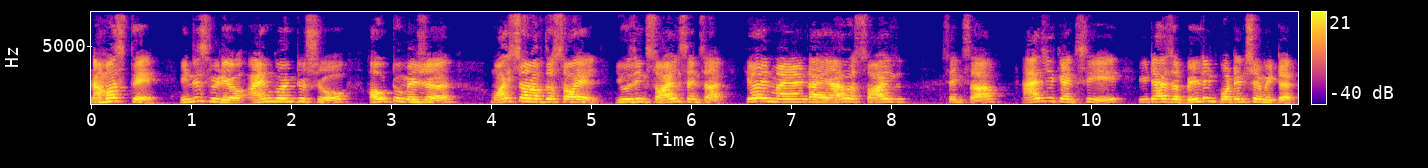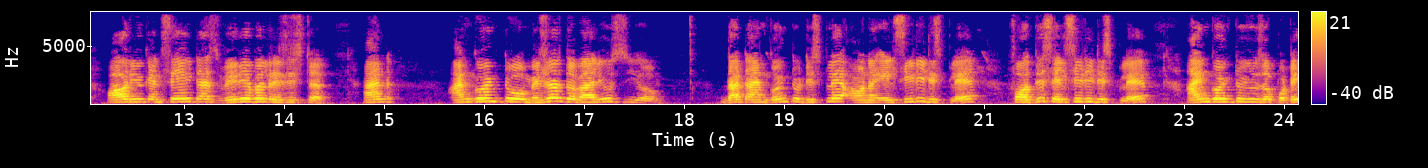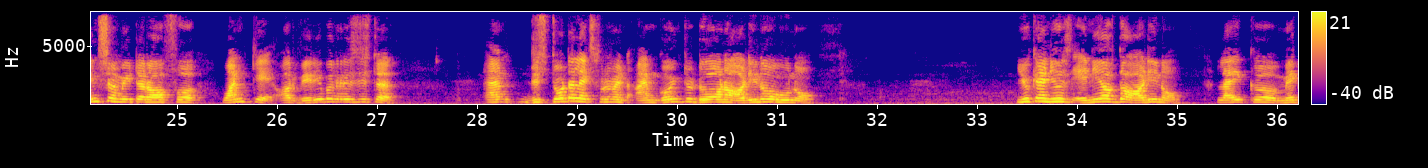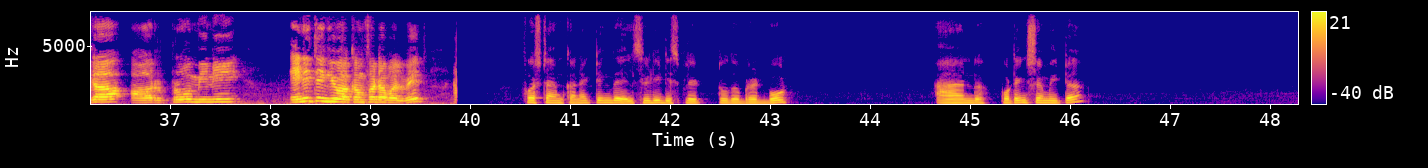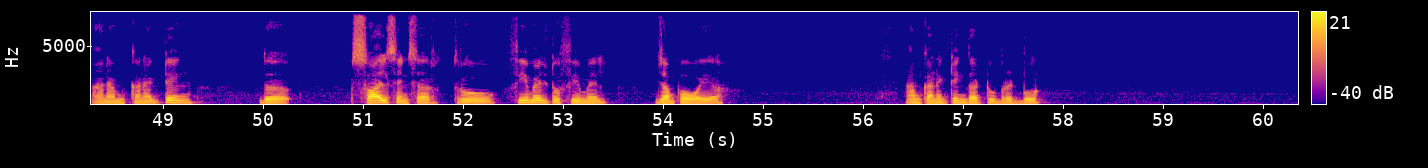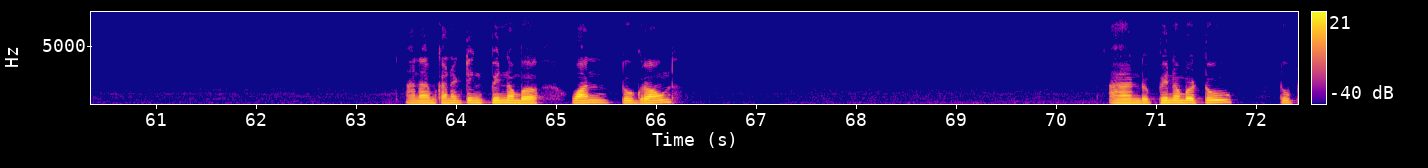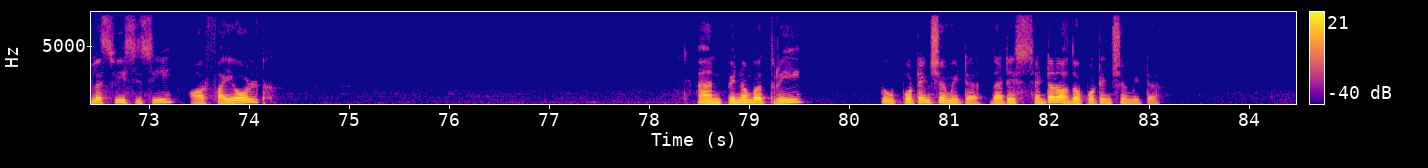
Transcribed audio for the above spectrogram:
Namaste. In this video, I am going to show how to measure moisture of the soil using soil sensor. Here in my hand, I have a soil sensor. As you can see, it has a built-in potentiometer or you can say it has variable resistor. And I'm going to measure the values uh, that I'm going to display on a LCD display. For this LCD display, I'm going to use a potentiometer of uh, 1K or variable resistor and this total experiment I'm going to do on Arduino Uno. You can use any of the Arduino like uh, Mega or Pro Mini, anything you are comfortable with. First I am connecting the LCD display to the breadboard and potentiometer and I am connecting the soil sensor through female to female jumper wire. I am connecting that to breadboard. And I am connecting pin number 1 to ground and pin number 2 to plus VCC or 5 volt. And pin number 3 to potentiometer that is center of the potentiometer.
